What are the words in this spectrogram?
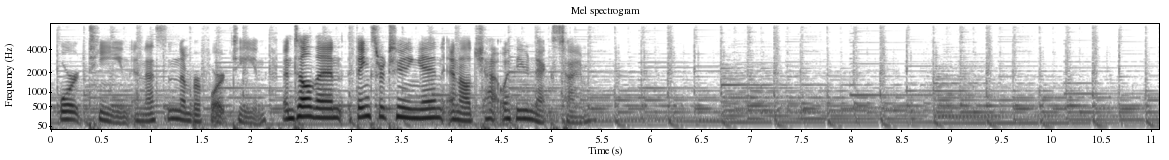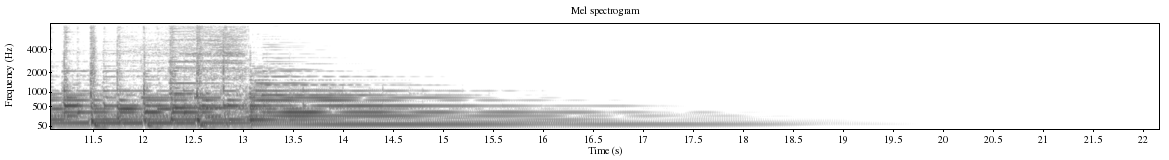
14, and that's the number 14. Until then, thanks for tuning in, and I'll chat with you next time.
